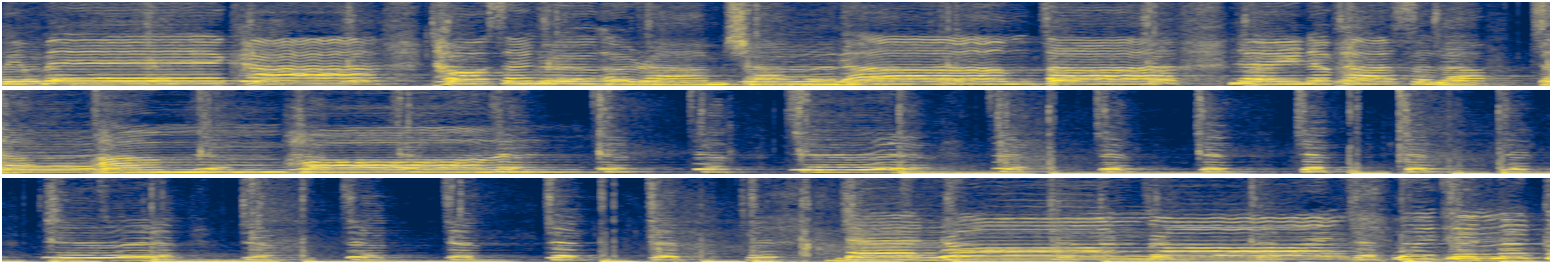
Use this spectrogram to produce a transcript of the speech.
รจะหลับไม่เมฆาทอแสงเรืองอารามช่างงามตา ในนภาสลับจับอัมพรแดดร้อนร้อนเมื่อทินนก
